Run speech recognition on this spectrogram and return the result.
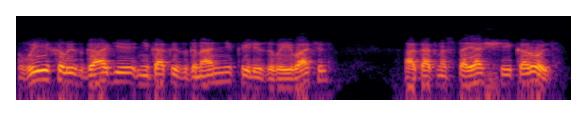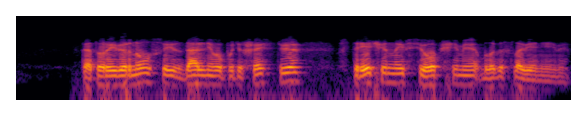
выехал из Гаги не как изгнанник или завоеватель, а как настоящий король, который вернулся из дальнего путешествия, встреченный всеобщими благословениями.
